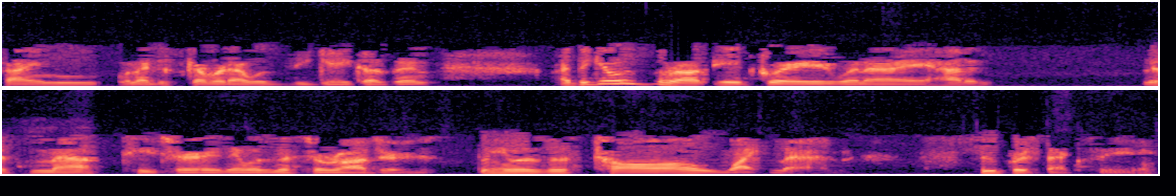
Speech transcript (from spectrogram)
find when I discovered I was the gay cousin, I think it was around eighth grade when I had a, this math teacher. His name was Mr. Rogers. And he was this tall white man, super sexy.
